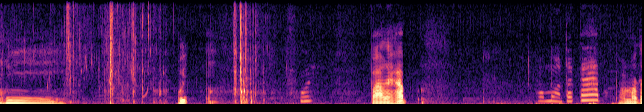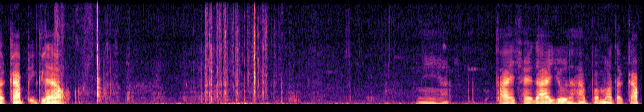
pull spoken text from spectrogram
อุ้ยอุ้ยอุ๊ยปลาอะไรครับพอหมอตะกร้าบปลาหมอตะกรับอีกแล้ว นี่ฮะไทยใช้ได้อยู่นะครับปลาหมอตะกรับ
